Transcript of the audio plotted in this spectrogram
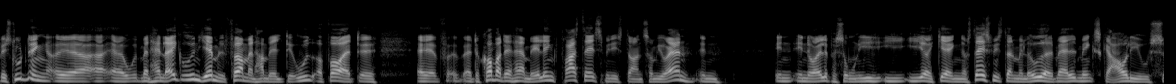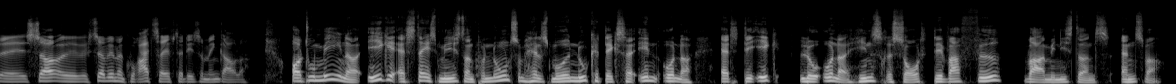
beslutningen øh, er, man handler ikke uden hjemmel, før man har meldt det ud, og for at, øh, øh at der kommer den her melding fra statsministeren, som jo er en, en en, en nøgleperson i, i, i regeringen. Når statsministeren melder ud, at alle mink skal aflives, øh, så, øh, så vil man kunne rette sig efter det som minkavler. Og du mener ikke, at statsministeren på nogen som helst måde nu kan dække sig ind under, at det ikke lå under hendes resort. Det var fødevareministerens ansvar.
